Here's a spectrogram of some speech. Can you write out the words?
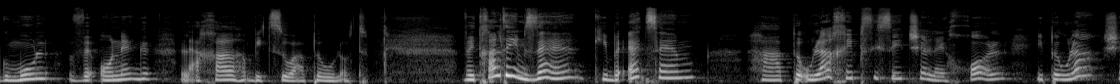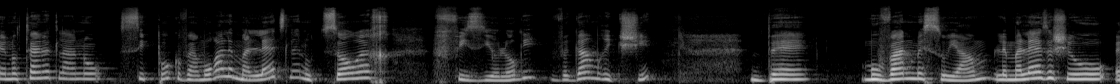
גמול ועונג לאחר ביצוע הפעולות. והתחלתי עם זה כי בעצם הפעולה הכי בסיסית של לאכול היא פעולה שנותנת לנו סיפוק ואמורה למלא אצלנו צורך פיזיולוגי וגם רגשי במובן מסוים, למלא איזשהו, אה,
